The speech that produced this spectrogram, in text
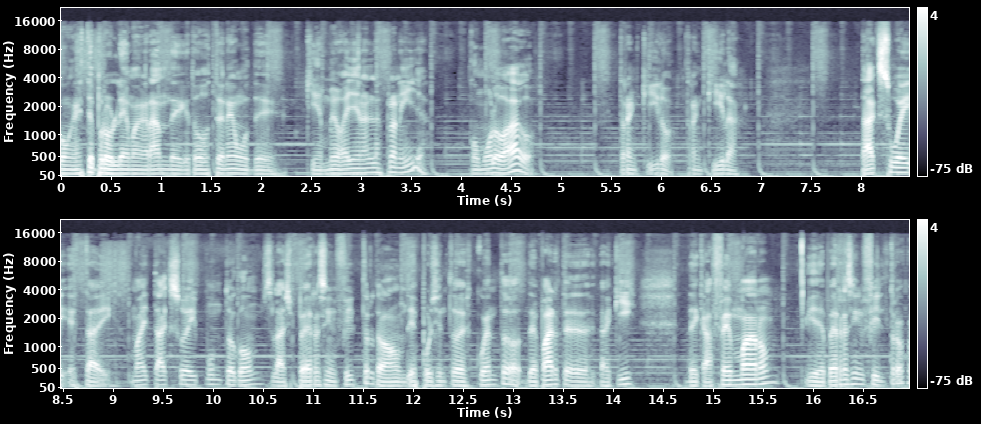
con este problema grande que todos tenemos de quién me va a llenar las planillas, cómo lo hago. Tranquilo, tranquila. Taxway está ahí. mytaxway.com slash PR sin filtro. Te va a dar un 10% de descuento de parte de aquí, de Café en Mano y de PR sin filtro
